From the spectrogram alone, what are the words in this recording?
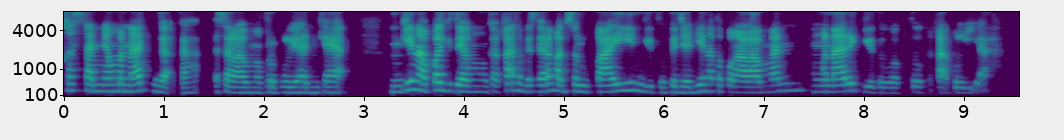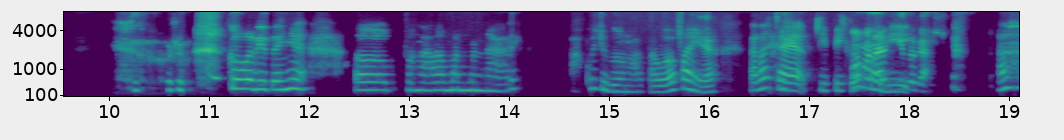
kesan yang menarik nggak kak selama perkuliahan? Kayak mungkin apa gitu yang kakak sampai sekarang nggak bisa lupain gitu kejadian atau pengalaman menarik gitu waktu kakak kuliah? Kalau ditanya uh, pengalaman menarik aku juga nggak tahu apa ya. Karena kayak tipikal menarik di gitu kak ah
